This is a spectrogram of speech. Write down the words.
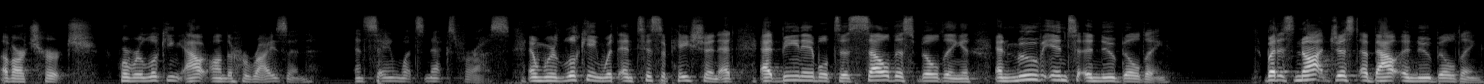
of our church where we're looking out on the horizon and saying what's next for us. And we're looking with anticipation at, at being able to sell this building and, and move into a new building. But it's not just about a new building,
